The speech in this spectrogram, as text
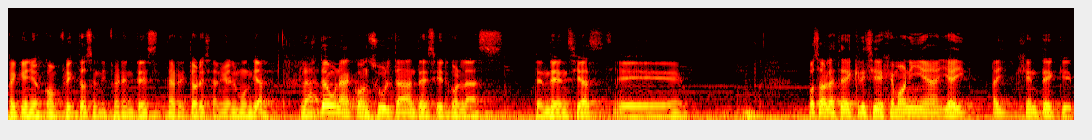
pequeños conflictos en diferentes territorios a nivel mundial. Claro. Yo tengo una consulta antes de seguir con las tendencias. Eh, vos hablaste de crisis de hegemonía y ahí hay gente que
